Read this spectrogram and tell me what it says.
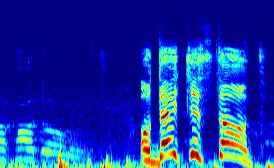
samochodu! Odejdźcie stąd!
